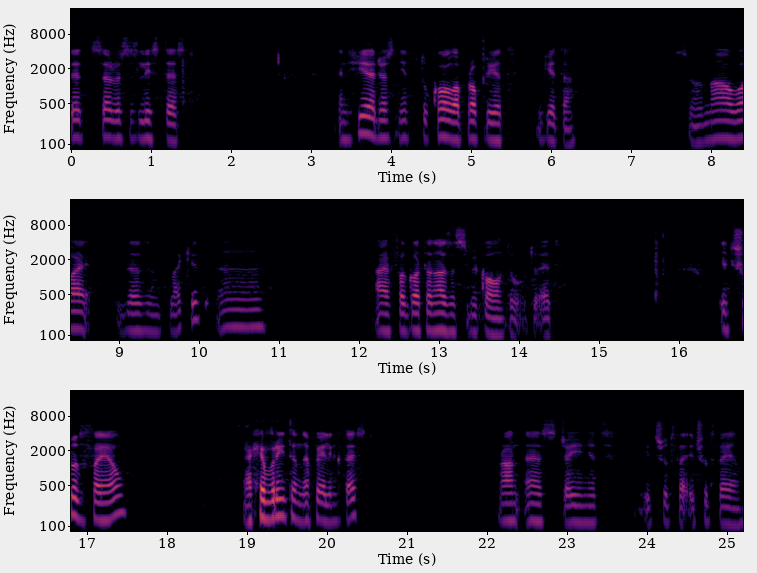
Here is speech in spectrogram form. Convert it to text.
Set services list test. And here I just need to call appropriate getter. So now why it doesn't like it? Uh, I forgot another semicolon to, to add. It should fail I have written a failing test. Run as JUnit. It should it should fail.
